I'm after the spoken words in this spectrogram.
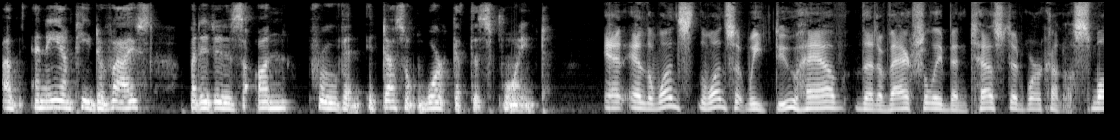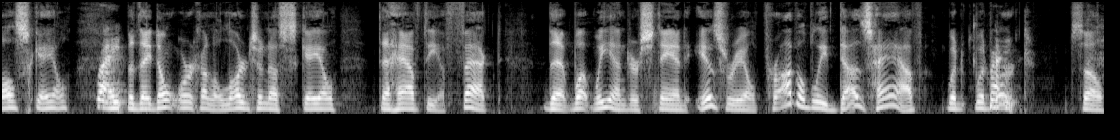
uh, an EMP device, but it is unproven. It doesn't work at this point. And and the ones the ones that we do have that have actually been tested work on a small scale, right? But they don't work on a large enough scale to have the effect that what we understand Israel probably does have would would right. work. So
